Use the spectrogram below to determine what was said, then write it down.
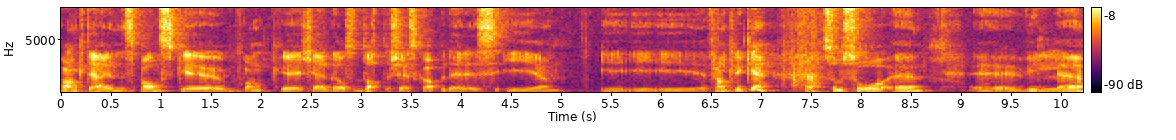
Bank. Det er en spansk eh, bankkjede, også datterselskapet deres i, i, i, i Frankrike, Ja. som så eh, eh, ville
